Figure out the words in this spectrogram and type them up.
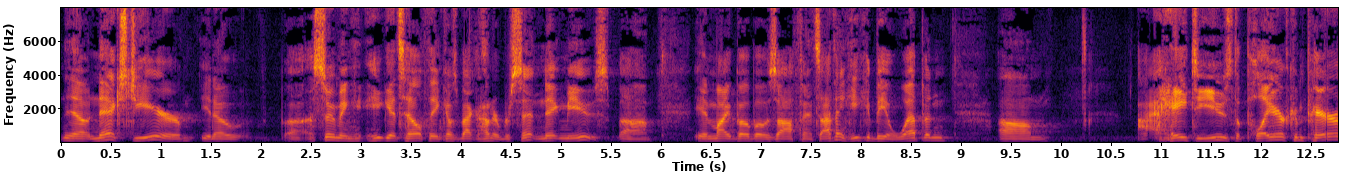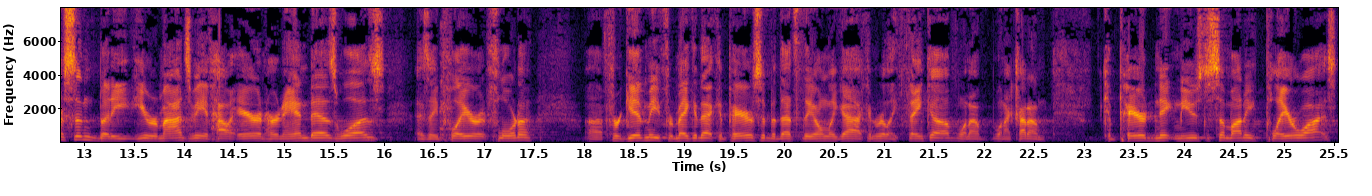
you know, next year, you know, uh, assuming he gets healthy and comes back 100 percent, Nick Muse uh, in Mike Bobo's offense. I think he could be a weapon. Um, I hate to use the player comparison, but he, he reminds me of how Aaron Hernandez was as a player at Florida. Uh, forgive me for making that comparison, but that's the only guy I can really think of when I when I kind of compared Nick Muse to somebody player wise.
